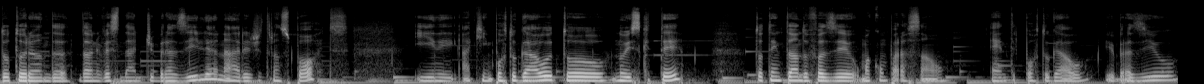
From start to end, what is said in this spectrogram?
doutoranda da Universidade de Brasília na área de transportes e aqui em Portugal eu estou no ISCTE, estou tentando fazer uma comparação entre Portugal e o Brasil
